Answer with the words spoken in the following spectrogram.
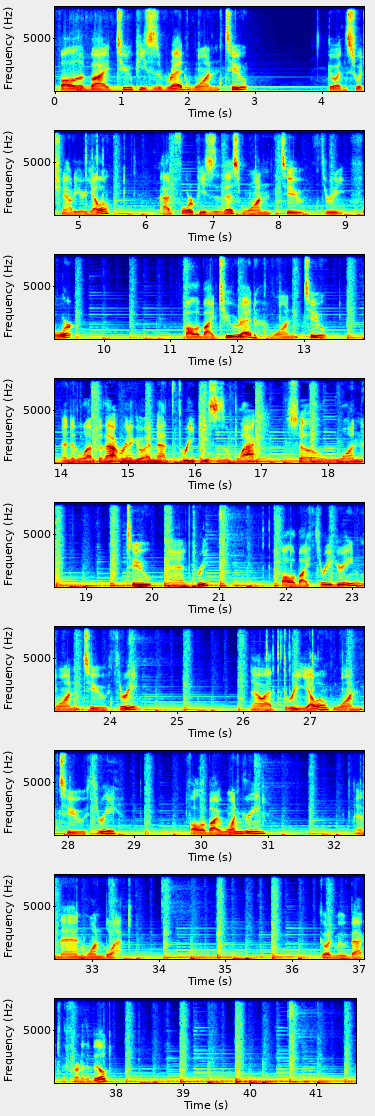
followed by two pieces of red, one, two. Go ahead and switch now to your yellow. Add four pieces of this, one, two, three, four. Followed by two red, one, two. And to the left of that, we're going to go ahead and add three pieces of black. So one, two, and three. Followed by three green. One, two, three. Now add three yellow. One, two, three. Followed by one green. And then one black. Go ahead and move back to the front of the build.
